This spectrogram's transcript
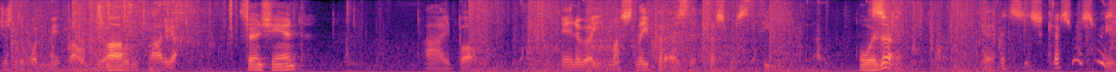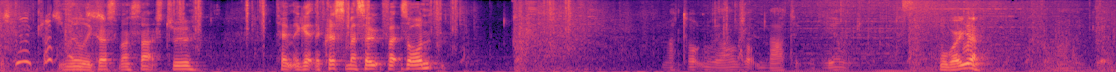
Just the one mate, but I'll do Ah. one carry it. Sound shant. Aye, but anyway, my sniper is the Christmas theme. Oh, is it? Yeah, it's, it's Christmas, mate. It's nearly Christmas. Nearly Christmas, that's true. Time to get the Christmas outfits on. I'm talking with arms up Notting with Leon. Well, were you? Aye, getting,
